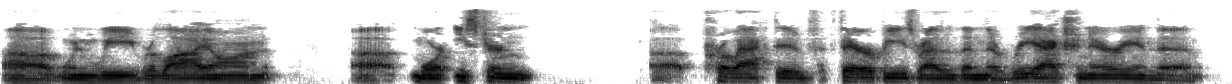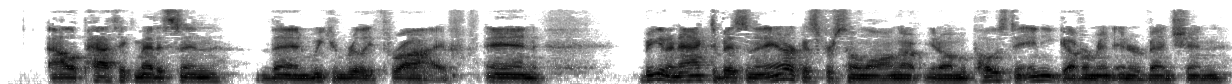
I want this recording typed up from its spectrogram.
uh, when we rely on uh, more Eastern uh, proactive therapies rather than the reactionary and the allopathic medicine, then we can really thrive. And being an activist and an anarchist for so long, uh, you know, I'm opposed to any government intervention.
